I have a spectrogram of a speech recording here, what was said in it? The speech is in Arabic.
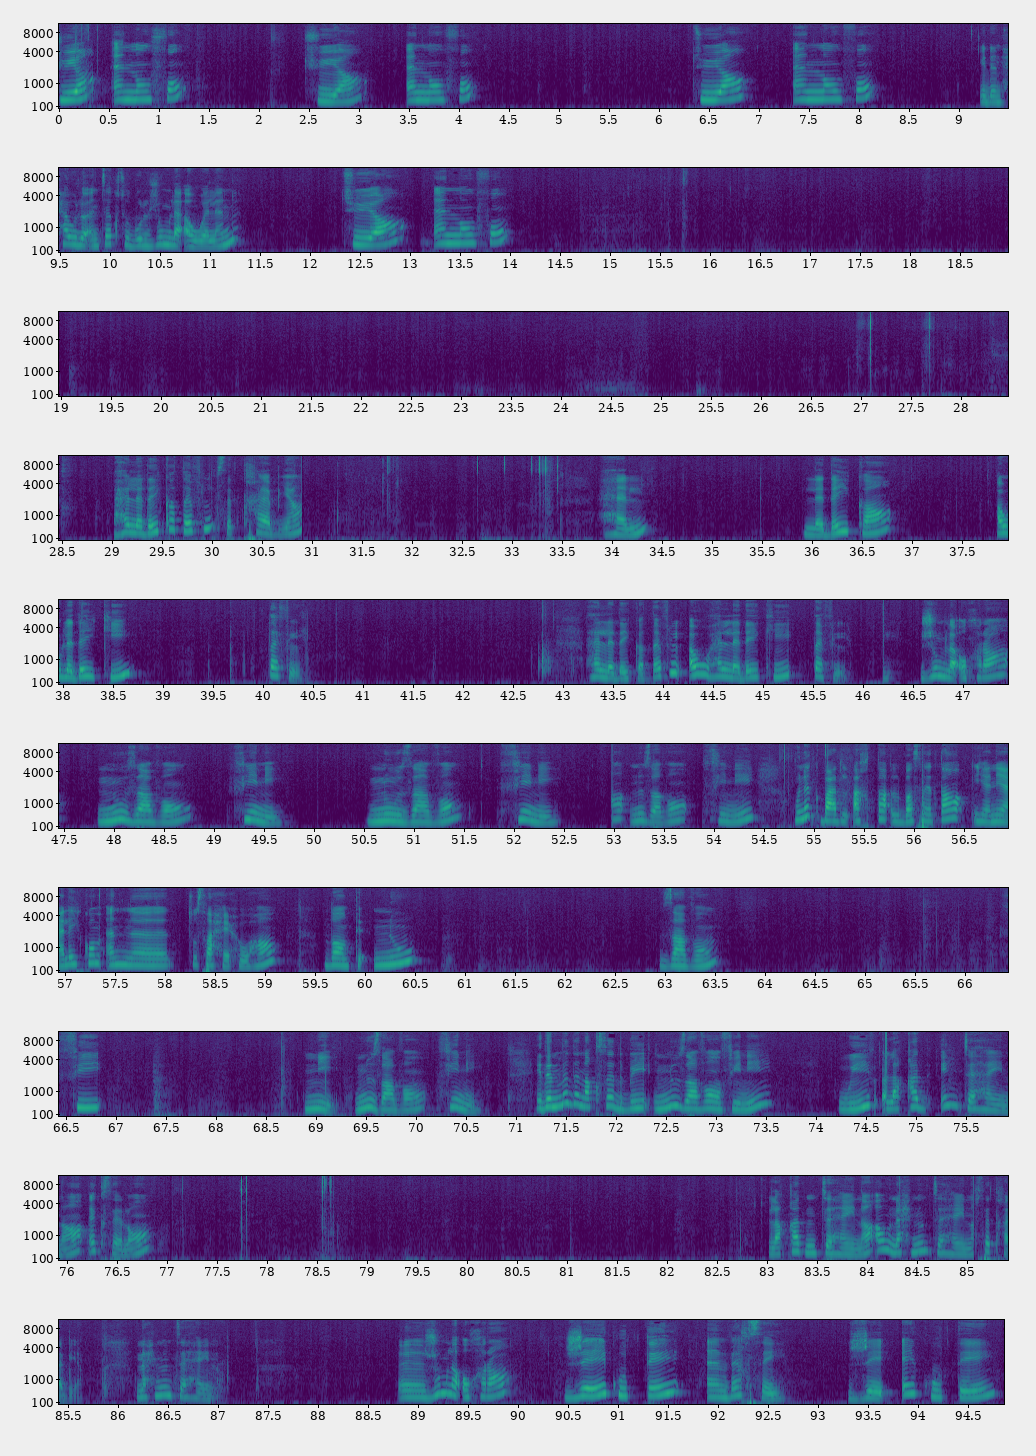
Tu as un enfant Tu as un enfant Tu as un enfant إذا حاولوا أن تكتبوا الجملة أولا Tu as un enfant هل لديك طفل؟ Très bien. هل لديك أو لديك طفل؟ هل لديك طفل أو هل لديك طفل؟ جملة أخرى Nous avons fini. Nous avons fini. Nous avons fini. هناك بعض الأخطاء البسيطة يعني عليكم أن تصححوها. donc nous avons fini avons fini إذا ماذا نقصد ب avons fini oui لقد انتهينا. excellent لقد انتهينا أو نحن انتهينا. سي تري بيان نحن انتهينا. جملة أخرى. J'ai écouté un verset. J'ai écouté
